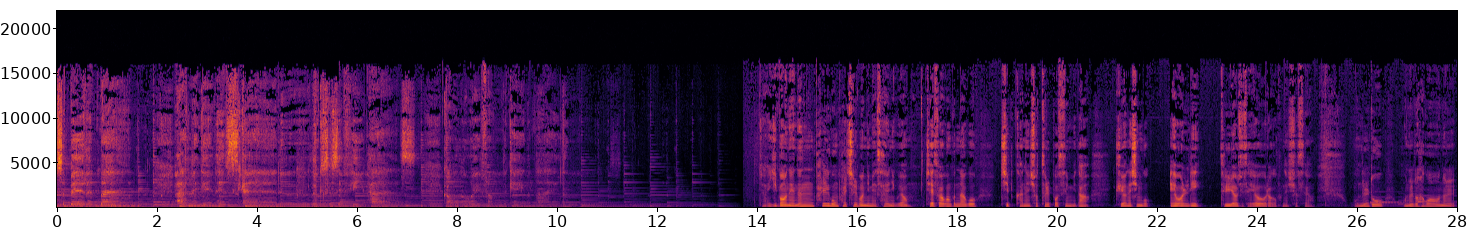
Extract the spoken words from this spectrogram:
the there's a bearded man, paddling in his canoe, looks as if he has come away from the Cayman Islands. 자, 이번에는 8087번님의 사연이고요. 재수학원 끝나고 집 가는 셔틀버스입니다. 규현의 신곡, 애월리 들려주세요. 라고 보내주셨어요. 오늘도, 오늘도 학원을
